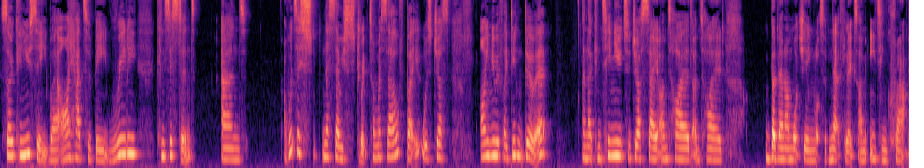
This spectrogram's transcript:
So, can you see where I had to be really consistent and I wouldn't say necessarily strict on myself, but it was just I knew if I didn't do it, and I continue to just say, I'm tired, I'm tired, but then I'm watching lots of Netflix, I'm eating crap.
